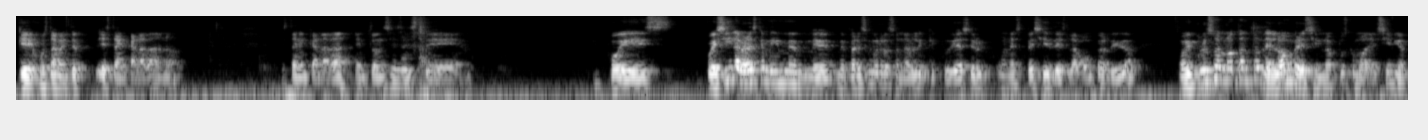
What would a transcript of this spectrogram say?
que justamente está en Canadá, ¿no? Están en Canadá. Entonces, este. Pues. Pues sí, la verdad es que a mí me, me- me parece muy razonable que pudiera ser una especie de eslabón perdido. O incluso no tanto del hombre, sino pues como del simio.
